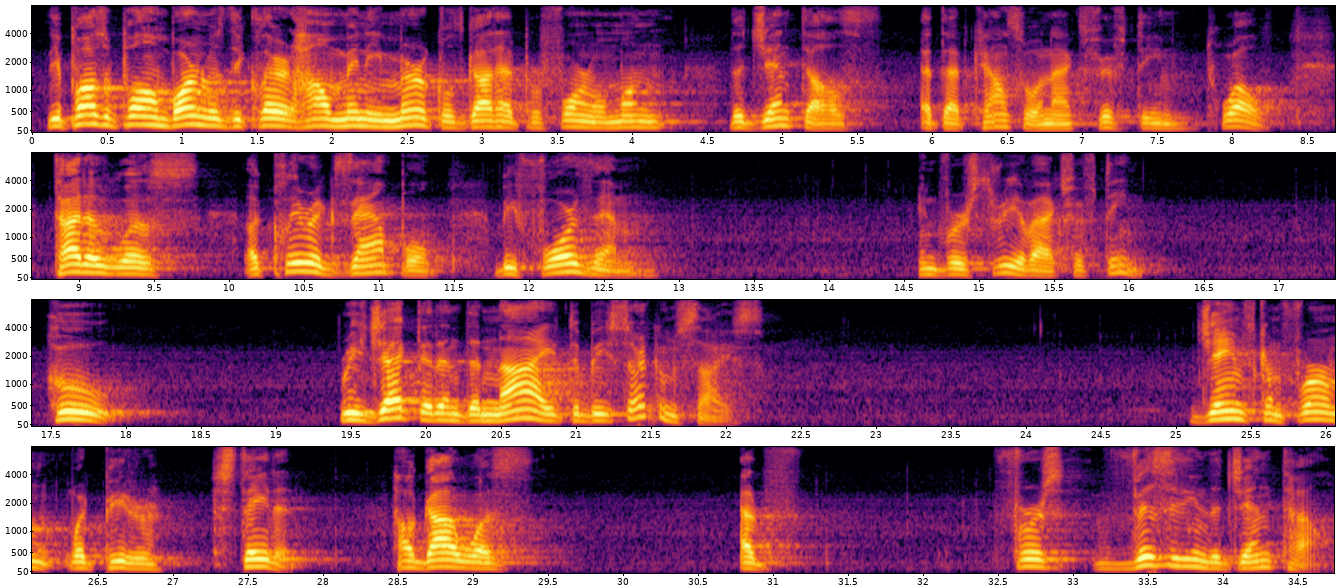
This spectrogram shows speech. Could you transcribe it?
The Apostle Paul and Barnabas declared how many miracles God had performed among the Gentiles at that council in Acts 15 12. Titus was a clear example before them in verse 3 of Acts 15, who rejected and denied to be circumcised. James confirmed what Peter stated how God was at first visiting the Gentile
